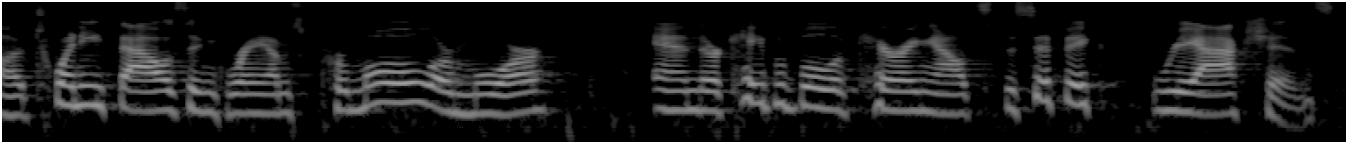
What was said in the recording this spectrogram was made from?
uh, 20,000 grams per mole or more. And they're capable of carrying out specific reactions.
